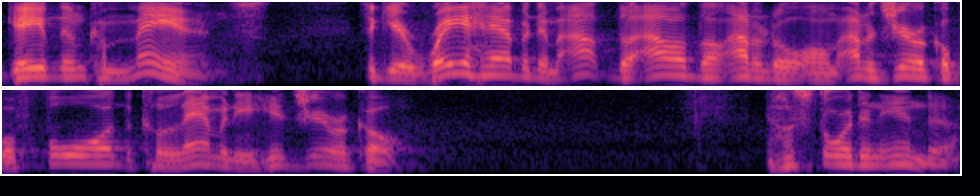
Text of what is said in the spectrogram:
gave them commands to get Rahab and them out, the, out, of, the, out, of, the, um, out of Jericho before the calamity hit Jericho. And her story didn't end there,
